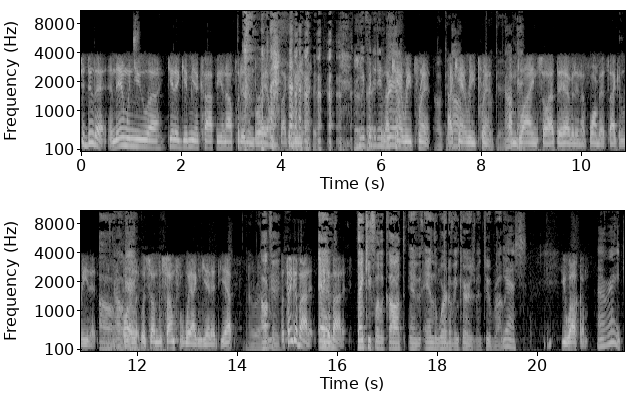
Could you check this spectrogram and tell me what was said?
should do that. And then when you uh, get it, give me a copy, and I'll put it in braille so I can read. it. You put it in 'Cause I can't read print. Okay. I Oh. can't read print. Okay. I'm Okay. blind, so I have to have it in a format so I can read it. Oh, Okay. Or with some some way I can get it. Yep. all right. okay. But think about it. Think And about it. Thank you for the call and, and the word of encouragement, too, brother. Yes. You're welcome. All right.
